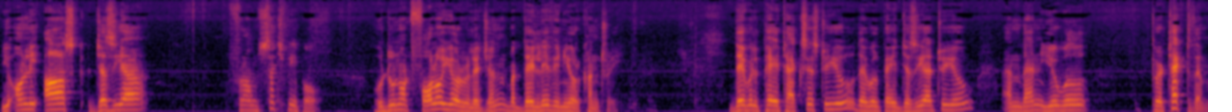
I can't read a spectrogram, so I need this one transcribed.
You only ask jizya from such people who do not follow your religion but they live in your country they will pay it to you they will pay جزیا to you and then you will protect them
